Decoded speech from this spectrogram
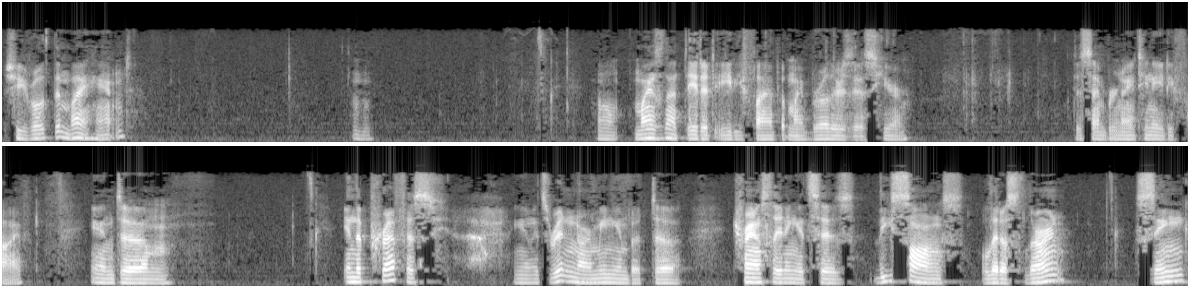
She wrote them by hand. Mm-hmm. Well, mine's not dated 85, but my brother's is here. December 1985. And um, in the preface, you know, it's written in Armenian, but uh, translating it says, These songs let us learn, sing,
